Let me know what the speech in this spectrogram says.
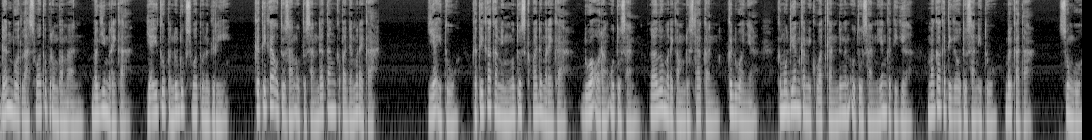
Dan buatlah suatu perumpamaan bagi mereka, yaitu penduduk suatu negeri, ketika utusan-utusan datang kepada mereka, yaitu ketika kami mengutus kepada mereka dua orang utusan, lalu mereka mendustakan keduanya, Kemudian kami kuatkan dengan utusan yang ketiga. Maka ketiga utusan itu berkata, Sungguh,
